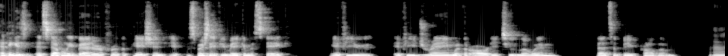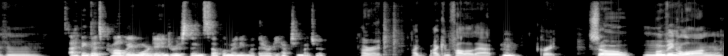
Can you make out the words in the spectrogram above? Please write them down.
I think it's, it's definitely better for the patient if, especially if you make a mistake. If you if you drain what they're already too low in that's a big problem. Mm-hmm. i think that's probably more dangerous than supplementing what they already have too much of. All right. I, I can follow that. Mm-hmm. Great. So moving along,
